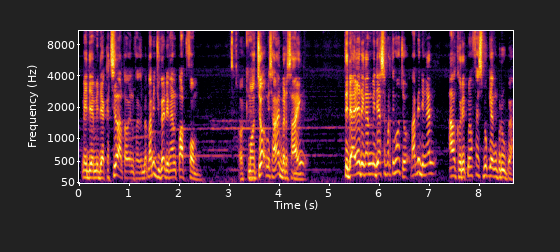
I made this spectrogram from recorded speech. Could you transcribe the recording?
media-media kecil atau influencer, tapi juga dengan platform. Oke. Mojo misalnya bersaing tidak hanya dengan media seperti Mojo, tapi dengan algoritma Facebook yang berubah.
